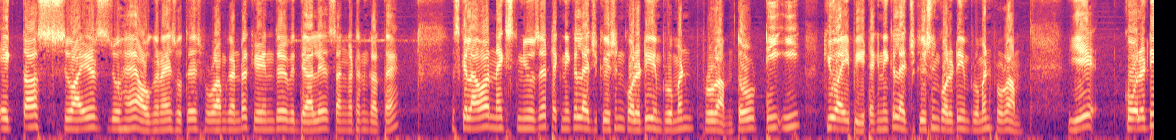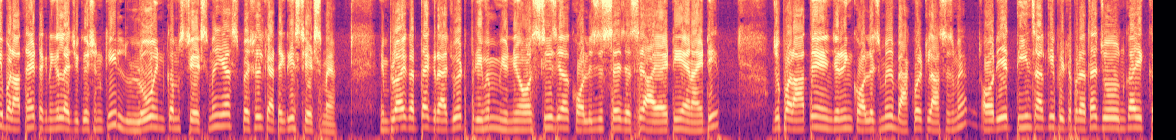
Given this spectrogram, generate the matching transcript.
एकता सिवायर्स जो है ऑर्गेनाइज होते हैं इस प्रोग्राम के अंडर केंद्रीय विद्यालय संगठन करता है। इसके अलावा नेक्स्ट न्यूज़ है technical education quality improvement programme तो T E Q I P technical education quality improvement programme ये क्वालिटी बढ़ाता है टेक्निकल एजुकेशन की लो इनकम स्टेट्स में या स्पेशल कैटेगरी स्टेट्स में. एम्प्लॉय करता है ग्रेजुएट प्रीमियम यूनिवर्सिटीज़ या कॉलेजेस से, जैसे आईआईटी एनआईटी जो पढ़ाते हैं इंजीनियरिंग कॉलेज में बैकवर्ड क्लासेस में. और ये तीन साल की पीरियड पर रहता है, जो उनका एक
